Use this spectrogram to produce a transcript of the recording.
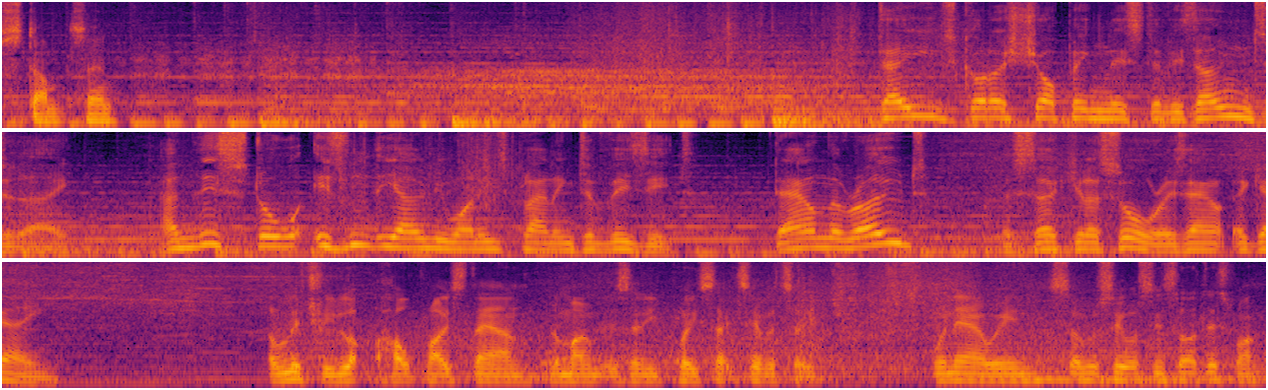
Just stamped in. Dave's got a shopping list of his own today, and this store isn't the only one he's planning to visit. Down the road, the circular saw is out again. They'll literally lock the whole place down the moment there's any police activity. We're now in, so we'll see what's inside this one.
